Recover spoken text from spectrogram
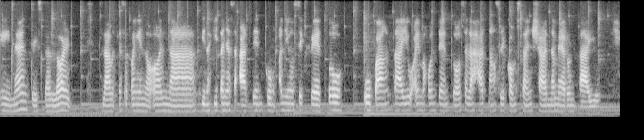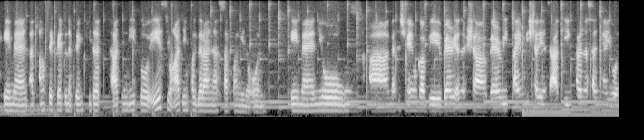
Amen. Praise the Lord. Salamat ka sa Panginoon na pinakita niya sa atin kung ano yung sekreto upang tayo ay makontento sa lahat ng circumstansya na meron tayo. Amen. At ang sekreto na pinakita sa atin dito is yung ating pagdaranas sa Panginoon. Amen. Yung uh, message ngayong gabi, very ano siya, very timely siya din sa ating karanasan ngayon.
